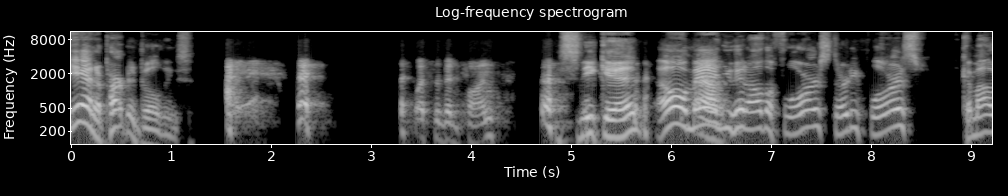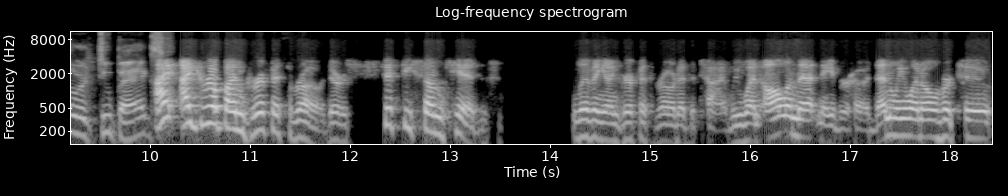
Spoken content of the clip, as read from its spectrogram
Yeah, in apartment buildings. that must have been fun. Sneak in. Oh man, Oh. you hit all the floors, 30 floors. Come out with two bags. I, I grew up on Griffith Road. There's 50 some kids living on Griffith Road at the time. We went all in that neighborhood. Then we went over to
